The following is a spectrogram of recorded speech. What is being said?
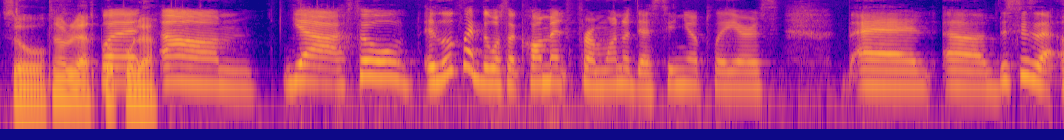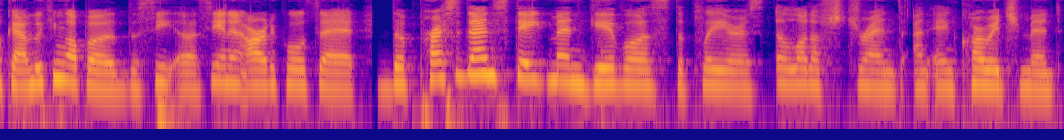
So it's not really as popular. But um, yeah. So it looks like there was a comment from one of their senior players, and uh, this is a, okay. I'm looking up a the C, uh, CNN article said the president's statement gave us the players a lot of strength and encouragement,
